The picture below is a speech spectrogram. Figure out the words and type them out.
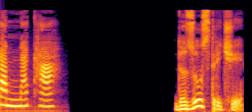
กันนะคะ до зустрічі.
